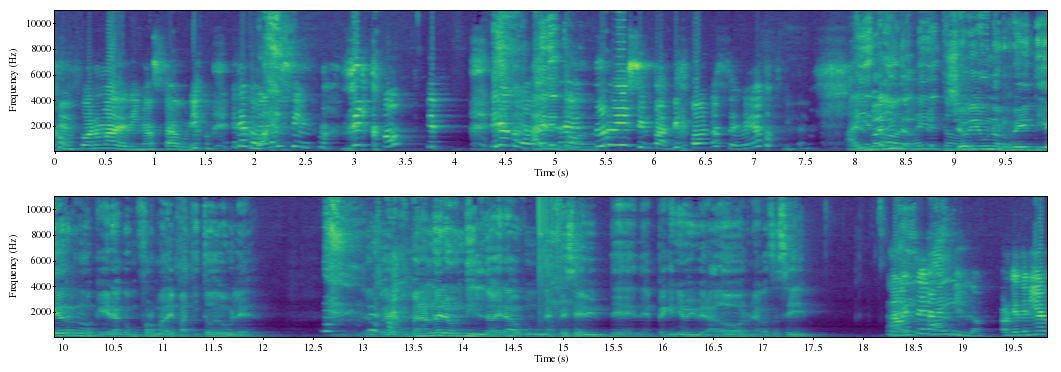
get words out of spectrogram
con forma de dinosaurio. Era como muy simpático era como entre turbio y simpático, no sé, me dio cosita. Hay de todo, hay de todo. Yo vi uno re tierno que era con forma de patito doble. Pero, no era un dildo, era una especie de, de- de pequeño vibrador, una cosa así. No, Ay, este era ay. un dildo. Porque tenía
